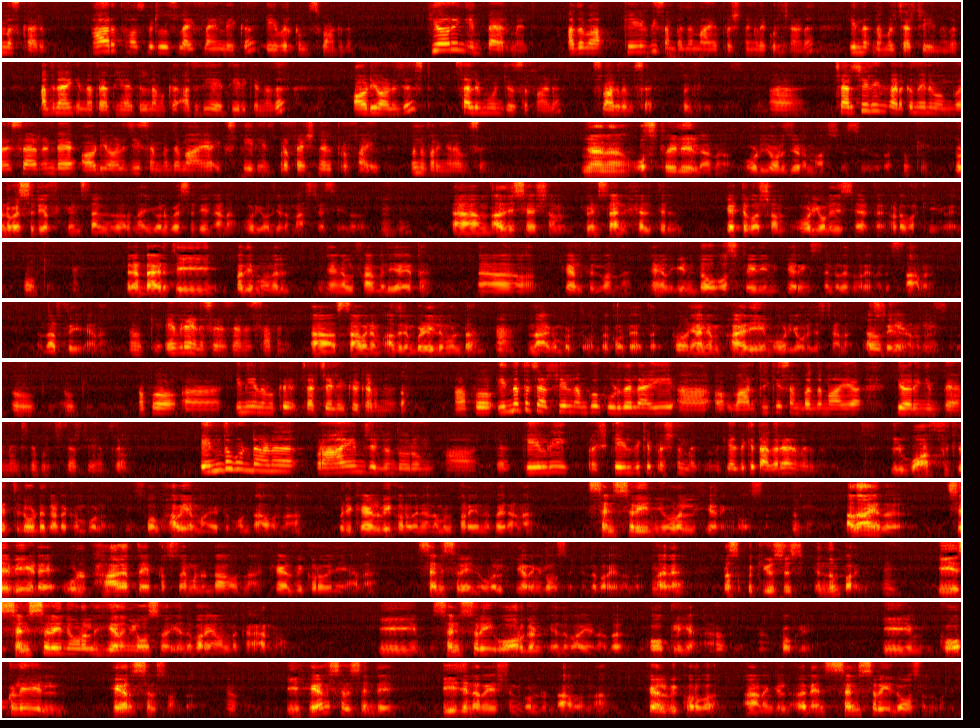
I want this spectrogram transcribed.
നമസ്കാരം. Bharat hospitals life ലൈനിലേക്ക് ഏവർക്കും സ്വാഗതം. ഹിയറിംഗ് ഇമ്പയർമെന്റ് അഥവാ കേൾവി സംബന്ധമായ പ്രശ്നങ്ങളെ കുറിച്ചാണ് ഇന്ന് നമ്മൾ ചർച്ച ചെയ്യുന്നത്. അതിനായി ഇന്നത്തെ അധ്യായത്തിൽ നമുക്ക് അതിഥിയായി എത്തിയിരിക്കുന്നത് ഓഡിയോളജിസ്റ്റ് സലിമൂൺ ജോസഫ് ആണ്. സ്വാഗതം സർ ചർച്ചയിലേക്ക് കടക്കുന്നതിന് മുമ്പ് സാറിന്റെ ഓഡിയോളജി സംബന്ധമായ എക്സ്പീരിയൻസ് പ്രൊഫഷണൽ പ്രൊഫൈൽ ഒന്ന് പറഞ്ഞുതരാമോ സർ ഞാൻ ഓസ്ട്രേലിയയിലാണ് ഓഡിയോളജിയുടെ മാസ്റ്റേഴ്സ് ചെയ്തത്. ഓക്കെ യൂണിവേഴ്സിറ്റി ഓഫ് ക്യൂൻസ്ലാൻഡ് എന്ന് പറയുന്ന യൂണിവേഴ്സിറ്റിയിലാണ് ഓഡിയോളജിയുടെ മാസ്റ്റേഴ്സ് ചെയ്തത്. അതിനുശേഷം ക്യൂൻസ്ലാൻഡ് ഹെൽത്തിൽ എട്ട് വർഷം ഓഡിയോളജിസ്റ്റ് ആയിട്ട് അവിടെ വർക്ക് ചെയ്യുമായിരുന്നു രണ്ടായിരത്തി പതിമൂന്നിൽ ഞങ്ങൾ ഫാമിലിയായിട്ട് കേരളത്തിൽ വന്ന് ഞങ്ങൾ ഇൻഡോ ഓസ്ട്രേലിയൻ ഹിയറിംഗ് സെന്റർ എന്ന് പറയുന്ന ഒരു സ്ഥാപനം നടത്തുകയാണ്. എവിടെയാണ് സ്ഥാപനം? സ്ഥാപനം അതിരമ്പുഴയിലുമുണ്ട്. നാഗമ്പടത്തുമുണ്ട് കോട്ടയത്ത്. ഞാനും ഭാര്യയും ഓഡിയോളജിസ്റ്റ് ആണ്. ഓസ്ട്രേലിയയിലാണ് പഠിച്ചത്. ഓക്കെ ഓക്കെ അപ്പോ ഇനി നമുക്ക് ചർച്ചയിലേക്ക് കടന്നു വരാം. അപ്പോ ഇന്നത്തെ ചർച്ചയിൽ നമുക്ക് കൂടുതലായി വാർദ്ധക്യ സംബന്ധമായ ഹിയറിംഗ് ഇമ്പയർമെന്റിനെ കുറിച്ച് ചർച്ച ചെയ്യാം സർ എന്തുകൊണ്ടാണ് പ്രായം ചെല്ലും തോറും കേൾവി കേൾവിക്ക് പ്രശ്നം വരുന്നത് കേൾവിക്ക് തകരാറ് വരുന്നത്? ഈ വാർദ്ധക്യത്തിലോട്ട് കടക്കുമ്പോൾ സ്വാഭാവികമായിട്ടും ഉണ്ടാവുന്ന ഒരു കേൾവി കുറവിനെ നമ്മൾ പറയുന്ന പേരാണ് സെൻസറി ന്യൂറൽ ഹിയറിംഗ് ലോസ്. അതായത് ചെവിയുടെ ഉൾഭാഗത്തെ പ്രശ്നം കൊണ്ടുണ്ടാവുന്ന കേൾവിക്കുറവിനെയാണ് സെൻസറി ന്യൂറൽ ഹിയറിംഗ് ലോസ് എന്ന് പറയുന്നത്. അതിന് പ്രസ്പിക്യൂസിസ് എന്നും പറയും. ഈ സെൻസറി ന്യൂറൽ ഹിയറിംഗ് ലോസ് എന്ന് പറയാനുള്ള കാരണം ഈ സെൻസറി ഓർഗൺ എന്ന് പറയുന്നത് കോക്ലിയ കോക്ലിയ ഈ കോക്ലിയിൽ ഹെയർ സെൽസ് ഉണ്ട്. ഈ ഹെയർ സെൽസിന്റെ ഡീജനറേഷൻ കൊണ്ടുണ്ടാവുന്ന കേൾവിക്കുറവ് ആണെങ്കിൽ അതിനെ സെൻസറി ലോസ് എന്ന് പറയും.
